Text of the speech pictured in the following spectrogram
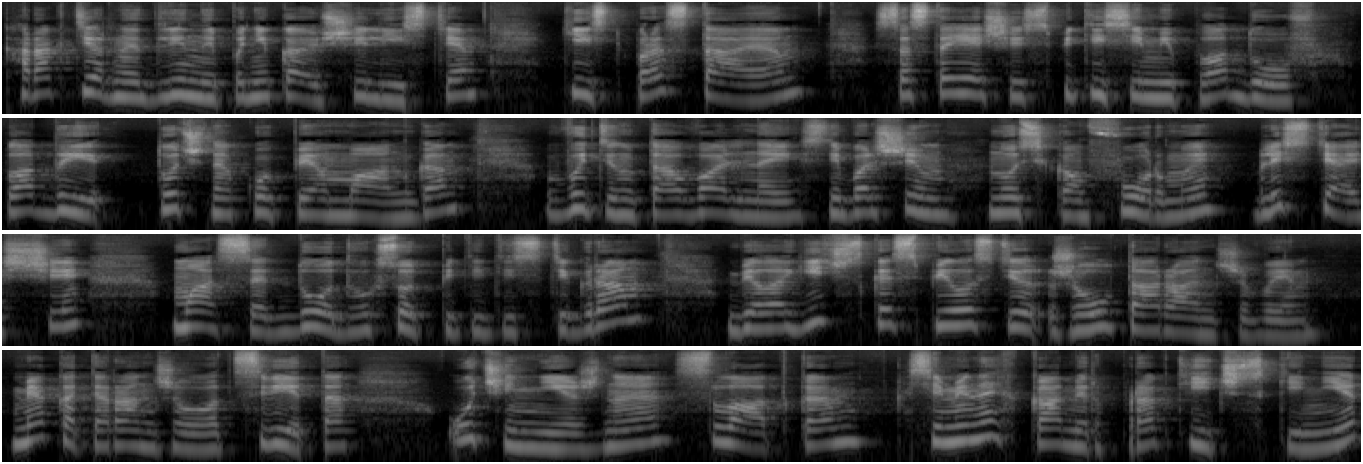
характерные длинные поникающие листья, кисть простая, состоящая из 5-7 плодов, плоды точная копия манго, вытянуто-овальной с небольшим носиком формы, блестящие, массой до 250 грамм, биологической спелости желто-оранжевые. Мякоть оранжевого цвета, очень нежная, сладкая. Семенных камер практически нет.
